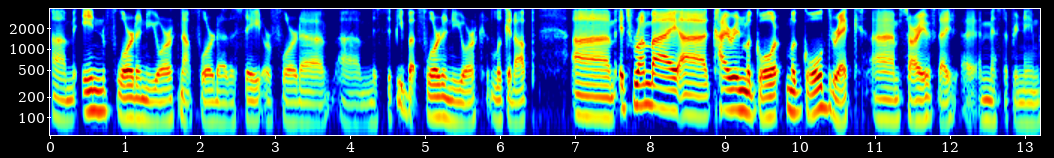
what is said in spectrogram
um, in Florida, New York, not Florida, the state, or Florida, uh, Mississippi, but Florida, New York. Look it up. Um, it's run by uh, Kyron McGold- McGoldrick. Um, sorry if I, I, messed up your name,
